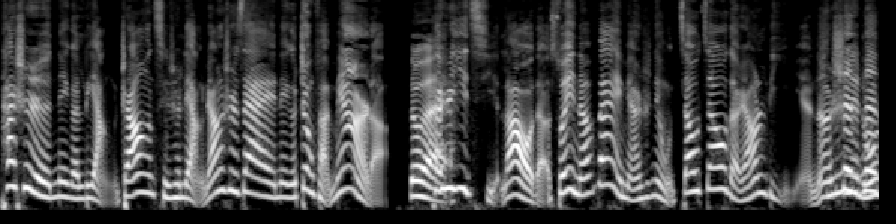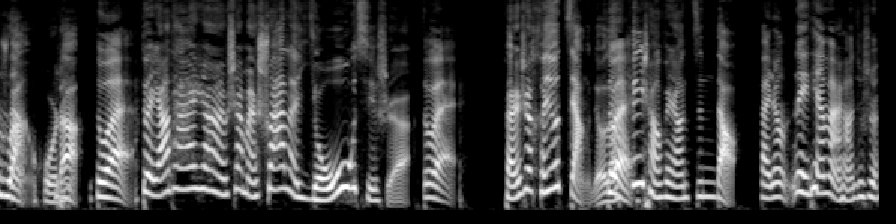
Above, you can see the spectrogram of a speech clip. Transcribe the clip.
它是那个两张，其实两张是在那个正反面的，对，它是一起烙的，所以呢，外面是那种焦焦的，然后里面呢是那种软乎的，对对，然后它还让上面刷了油，其实对，反正是很有讲究的，非常非常筋道。反正那天晚上就是。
